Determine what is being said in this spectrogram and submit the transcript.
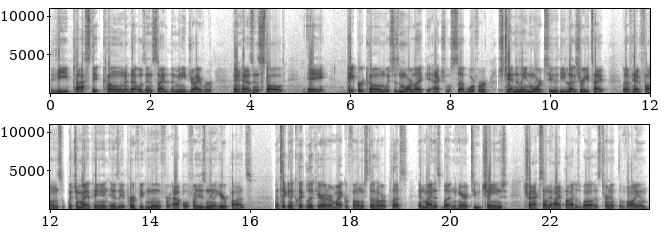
the plastic cone that was inside of the mini driver and has installed a paper cone which is more like an actual subwoofer which tend to lean more to the luxury type of headphones which in my opinion is a perfect move for Apple for these new earpods. Now taking a quick look here at our microphone we still have our plus and minus button here to change tracks on the iPod as well as turn up the volume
